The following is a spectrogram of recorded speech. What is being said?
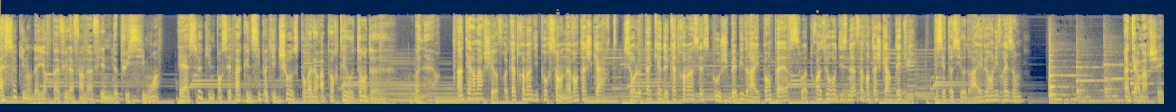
À ceux qui n'ont d'ailleurs pas vu la fin d'un film depuis 6 mois. Et à ceux qui ne pensaient pas qu'une si petite chose pourrait leur apporter autant de bonheur. Intermarché offre 90% en avantage carte sur le paquet de 96 couches Baby Dry Pampers, soit 3,19€ avantage carte déduit. Et c'est aussi au drive et en livraison. Intermarché,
